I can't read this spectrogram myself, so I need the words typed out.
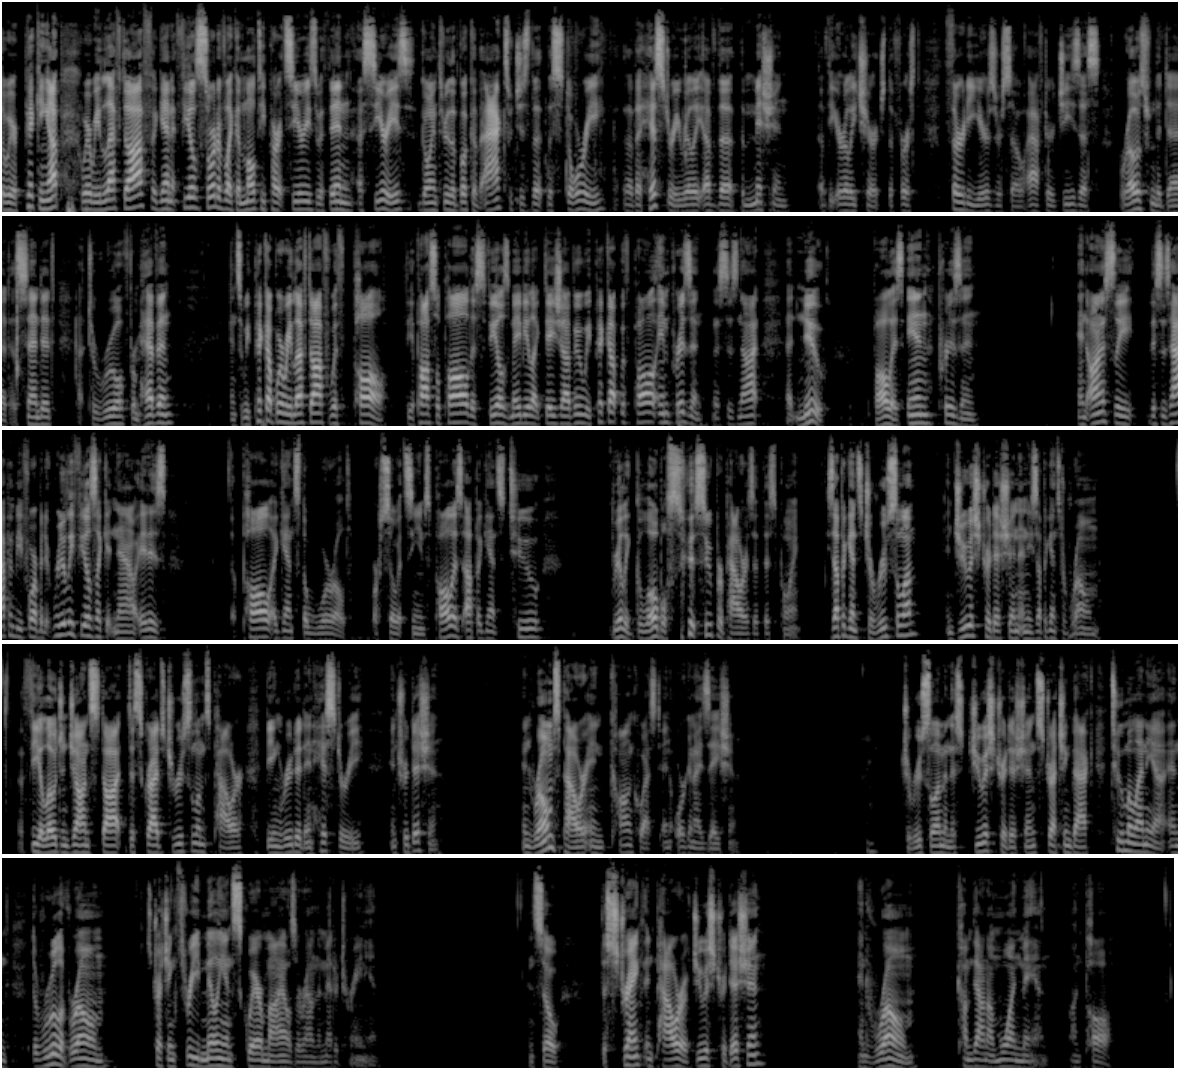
So we are picking up where we left off. Again, it feels sort of like a multi part series within a series going through the book of Acts, which is the, the story, uh, the history, really, of the, the mission of the early church, the first 30 years or so after Jesus rose from the dead, ascended uh, to rule from heaven. And so we pick up where we left off with Paul, the Apostle Paul. This feels maybe like deja vu. We pick up with Paul in prison. This is not uh, new. Paul is in prison and honestly, this has happened before, but it really feels like it now. It is Paul against the world, or so it seems. Paul is up against two really global superpowers at this point. He's up against Jerusalem and Jewish tradition, and he's up against Rome. The theologian John Stott describes Jerusalem's power being rooted in history and tradition, and Rome's power in conquest and organization. Jerusalem and this Jewish tradition stretching back two millennia, and the rule of Rome stretching three million square miles around the Mediterranean. And so the strength and power of Jewish tradition and Rome come down on one man, on Paul.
